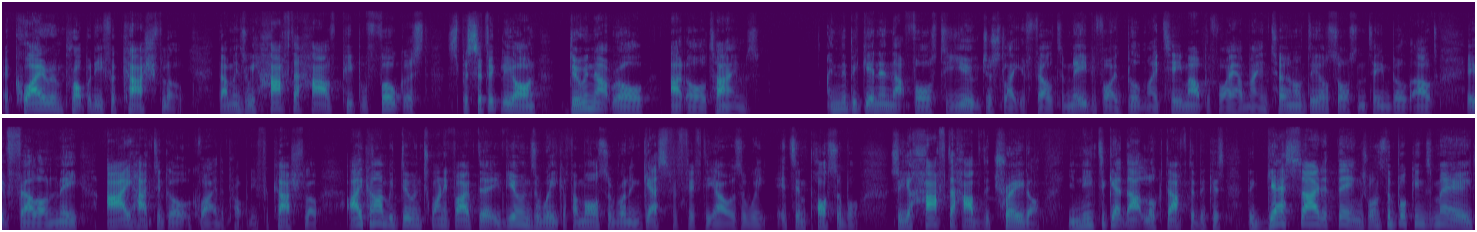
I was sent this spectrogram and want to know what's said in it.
Acquiring property for cash flow. That means we have to have people focused specifically on doing that role at all times in the beginning that falls to you just like it fell to me. Before I built my team out before I had my internal deal sourcing team built out it fell on me. I had to go acquire the property for cash flow. I can't be doing 25 30 viewings a week if I'm also running guests for 50 hours a week. It's impossible. So you have to have the trade-off. You need to get that looked after because the guest side of things once the booking's made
